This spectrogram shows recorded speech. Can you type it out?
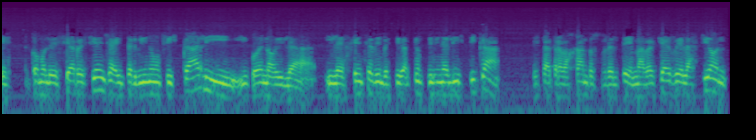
Es- como le decía recién, ya intervino un fiscal y, y bueno, y la, y la agencia de investigación criminalística está trabajando sobre el tema, a ver si hay relación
